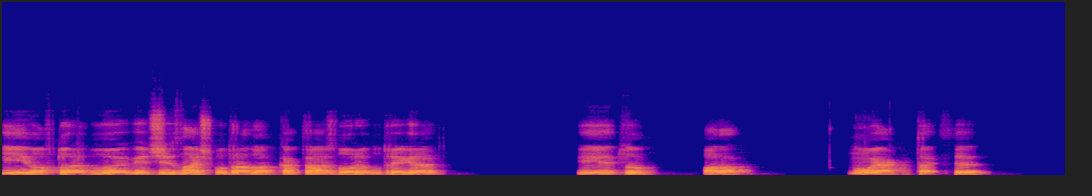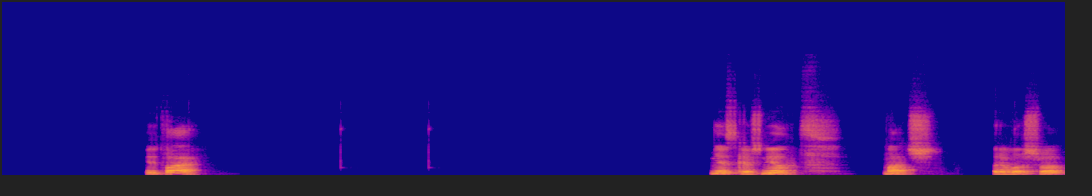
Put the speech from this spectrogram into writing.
И във втория двубой вече знаеш какво трябва да, как трябваше да отреагира. И ето, падат. Много яко тайците. И това е. Днескашният матч превършва.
